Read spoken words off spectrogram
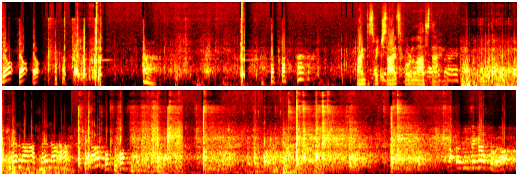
Jo, jo, jo. Time to switch sides for the last time. Schneller, schneller. Schneller. Postu, postu. Na první překážkou, jo?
